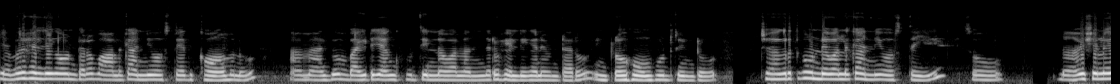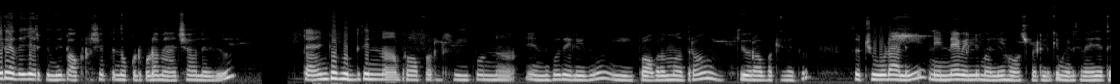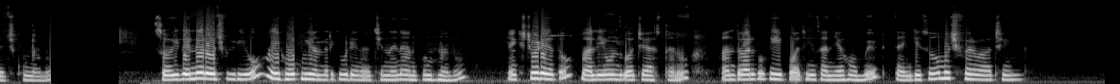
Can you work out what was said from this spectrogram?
ఎవరు హెల్తీగా ఉంటారో వాళ్ళకి అన్నీ వస్తాయి. అది కామను. మ్యాక్సిమం బయట జంక్ ఫుడ్ తిన్న వాళ్ళందరూ హెల్దీగానే ఉంటారు. ఇంట్లో హోమ్ ఫుడ్ తింటూ జాగ్రత్తగా ఉండే వాళ్ళకి అన్నీ వస్తాయి. సో నా విషయంలో అయితే అదే జరిగింది. డాక్టర్ చెప్పింది ఒకటి కూడా మ్యాచ్ అవ్వలేదు. టైంకి ఫుడ్ తిన్నా ప్రాపర్ స్లీప్ ఉన్నా ఎందుకో తెలియదు ఈ ప్రాబ్లం మాత్రం క్యూర్ అవ్వట్లేదు. సో చూడాలి. నిన్నే వెళ్ళి మళ్ళీ హాస్పిటల్కి మెడిసిన్ అయితే తెచ్చుకున్నాను. సో ఇదన్నీ రోజు వీడియో. ఐ హోప్ మీ అందరికీ వీడియో నచ్చిందని అనుకుంటున్నాను. నెక్స్ట్ వీడియోతో మళ్ళీ ముందుకు వచ్చేస్తాను. అంతవరకు keep watching Sanjay home made. Thank you so much for watching.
